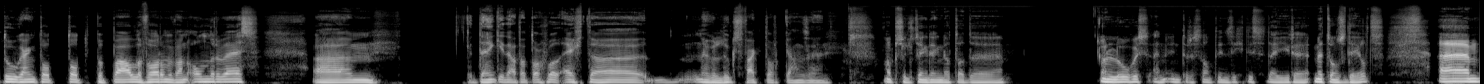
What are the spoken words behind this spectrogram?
toegang tot, tot bepaalde vormen van onderwijs. Ehm, denk je dat dat toch wel echt eh, een geluksfactor kan zijn. Absoluut. Ik denk dat dat eh, een logisch en interessant inzicht is dat je hier eh, met ons deelt. Ehm,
